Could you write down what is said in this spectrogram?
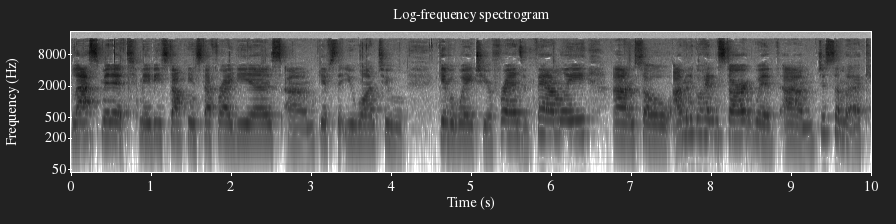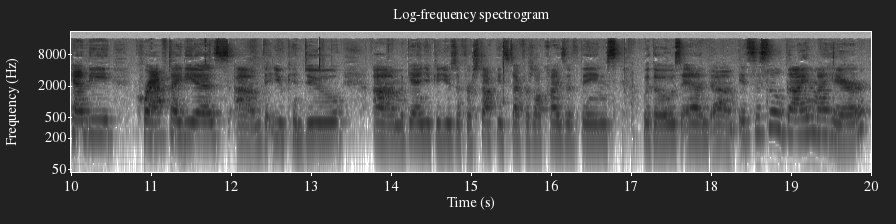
last minute, maybe stocking stuffer ideas, um, gifts that you want to give away to your friends and family. Um, so I'm going to go ahead and start with um, just some uh, candy craft ideas that you can do. Um, again, you could use them for stocking stuffers, all kinds of things with those. And um, it's this little guy in my hair.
